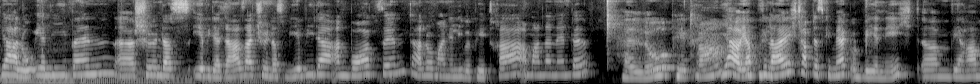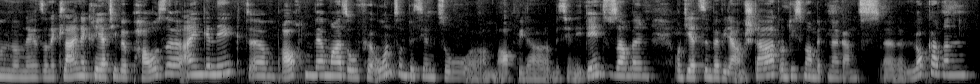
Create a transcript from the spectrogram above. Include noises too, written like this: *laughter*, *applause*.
Ja, hallo ihr Lieben. Äh, schön, dass ihr wieder da seid. Schön, dass wir wieder an Bord sind. Hallo meine liebe Petra am anderen Ende. Hallo Petra. Ja, ihr habt vielleicht, habt ihr es gemerkt und wir nicht. Ähm, wir haben so eine, so eine kleine kreative Pause eingelegt. Ähm, brauchten wir mal so für uns ein bisschen zu, ähm, auch wieder ein bisschen Ideen zu sammeln. Und jetzt sind wir wieder am Start und diesmal mit einer ganz äh, lockeren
